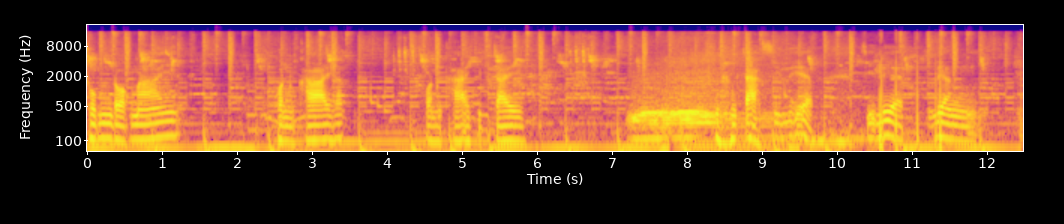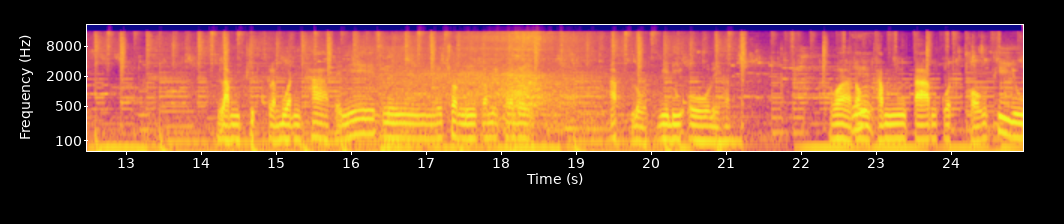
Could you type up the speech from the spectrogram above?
ชมดอกไม้ผ่อนคลายครับผ่อนคลายจิตใจหลังจากซีเรียสซีเรียสเรื่อง ลำผิดกระบวนท่าไปนิดนึงในช่วงนี้ก็ไม่ค่อยได้อัปโหลดวิดีโอเลยครับ เพราะว่าต้องทำตามกฎของพี่ยู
